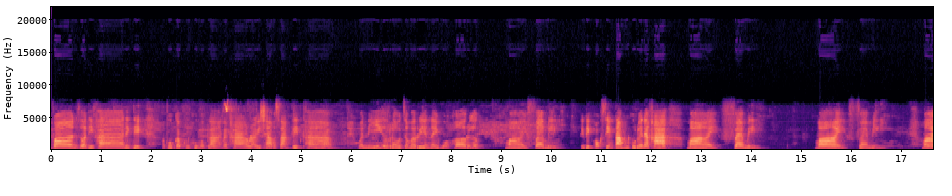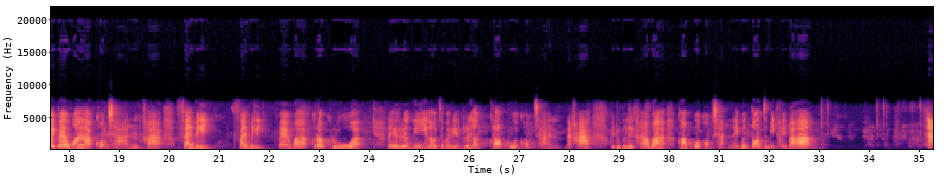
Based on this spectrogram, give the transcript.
everyone สวัสดีค่ะ เด็กๆ มาพบกับคุณครูมะปรางนะคะ รายวิชาภาษาอังกฤษค่ะ วันนี้เราจะมาเรียนในหัวข้อเรื่อง my family เด็กๆ ออกเสียงตามคุณครูด้วยนะคะ my family my family my แปลว่าของฉันค่ะ family family แปลว่าครอบครัว ในเรื่องนี้เราจะมาเรียนเรื่องครอบครัวของฉันนะคะ ไปดูกันเลยค่ะว่า ครอบครัวของฉันในเบื้องต้นจะมีใครบ้างอะ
